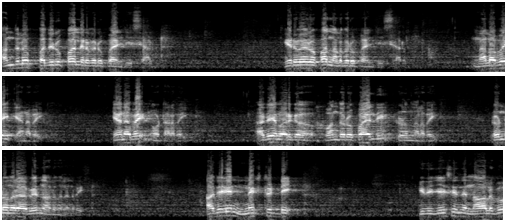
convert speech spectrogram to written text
అందులో పది రూపాయలు ఇరవై రూపాయలు చేశారు. ఇరవై రూపాయలు నలభై రూపాయలు చేశారు. నలభై ఎనభై. ఎనభై నూట అరవై. అదే మరిగా వంద రూపాయలది రెండు వందల నలభై రెండు వందల యాభై నాలుగు వందల ఎనభై. అదే నెక్స్ట్ డే. ఇది చేసింది నాలుగు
